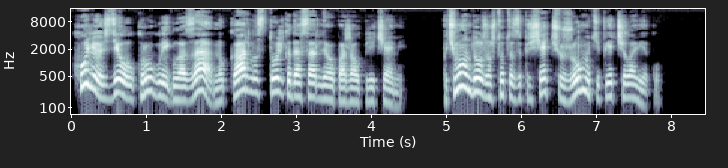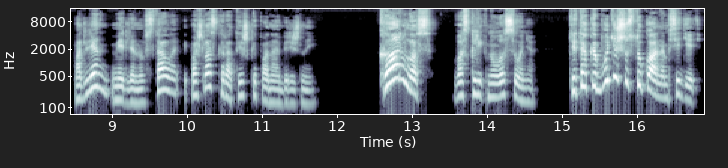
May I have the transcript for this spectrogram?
Хулио сделал круглые глаза, но Карлос только досадливо пожал плечами. Почему он должен что-то запрещать чужому теперь человеку? Мадлен медленно встала и пошла с коротышкой по набережной. «Карлос!» — воскликнула Соня. «Ты так и будешь истуканом сидеть?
